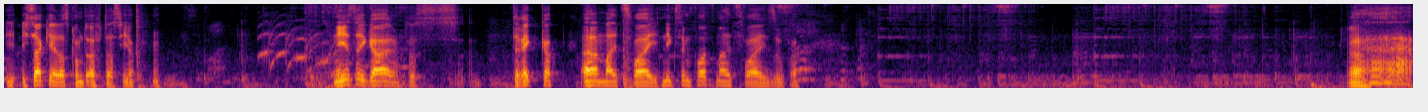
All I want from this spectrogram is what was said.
Ich, ich sag ja, das kommt öfters hier. Nee, ist egal. Das direkt kap äh, mal zwei. Nix Import mal zwei. Super. Ah.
